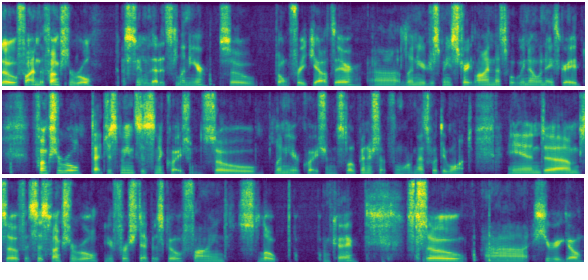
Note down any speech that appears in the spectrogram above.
So find the function rule. Assume that it's linear. So don't freak out there. Uh, linear just means straight line. That's what we know in eighth grade. Function rule, that just means it's an equation. So linear equation, slope-intercept form, that's what they want. And um, so if it says function rule, your first step is go find slope. Okay, so uh, here we go.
